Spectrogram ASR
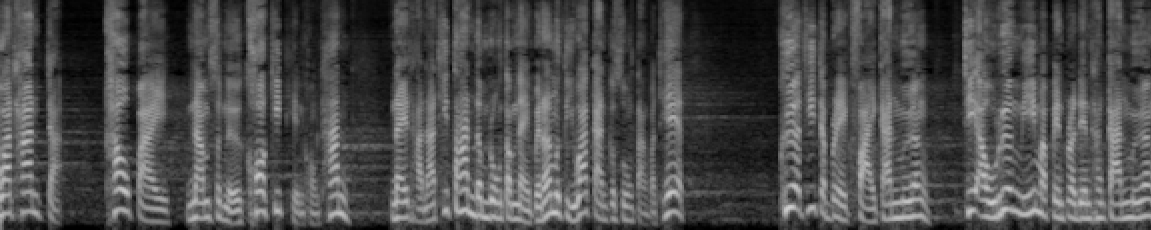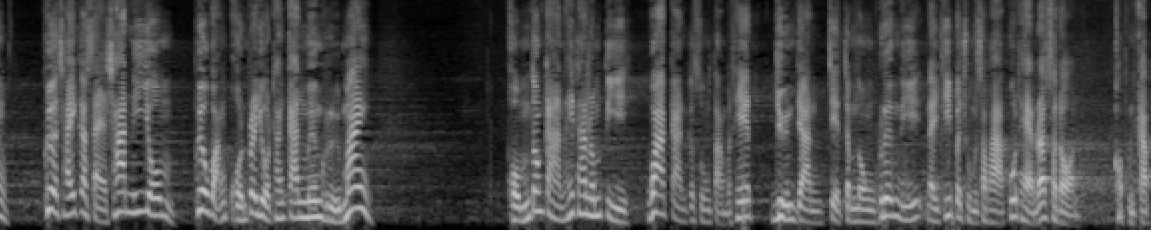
ว่าท่านจะเข้าไปนำเสนอข้อคิดเห็นของท่าน ในฐานะที่ท่านดำรงตำแหน่งเป็นรัฐมนตรีว่าการกระทรวงต่างประเทศ เพื่อที่จะเบรกฝ่ายการเมือง ที่เอาเรื่องนี้มาเป็นประเด็นทางการเมือง เพื่อใช้กระแสชาตินิยม เพื่อหวังผลประโยชน์ทางการเมืองหรือไม่ ผมต้องการให้ท่านรัฐมนตรีว่าการกระทรวงต่างประเทศ ยืนยันเจตจำนงเรื่องนี้ในที่ประชุมสภาผู้แทนราษฎรขอบคุณครับ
